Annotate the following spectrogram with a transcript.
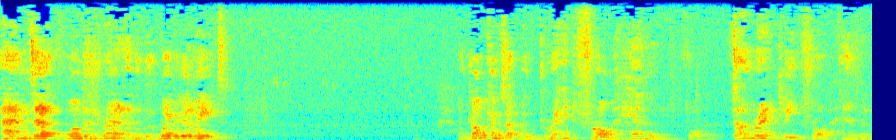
and uh, wanders around. And where are we going to meet? And God comes up with bread from heaven for them, directly from heaven.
